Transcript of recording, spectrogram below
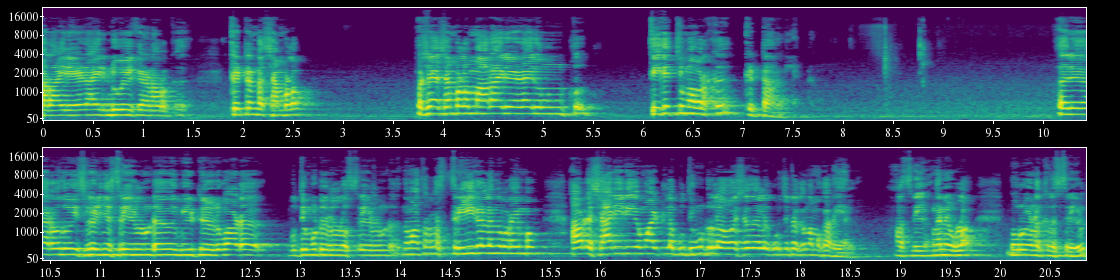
ആറായിരം ഏഴായിരം രൂപയൊക്കെയാണ് അവർക്ക് കിട്ടേണ്ട ശമ്പളം. പക്ഷേ ശമ്പളം ആറായിരം ഏഴായിരം ഒന്നും തികച്ചും അവർക്ക് കിട്ടാറില്ല. അതിൽ അറുപത് വയസ്സ് കഴിഞ്ഞ സ്ത്രീകളുണ്ട് വീട്ടിൽ ഒരുപാട് ബുദ്ധിമുട്ടുകളുള്ള സ്ത്രീകളുണ്ട്. എന്ന് മാത്രമല്ല സ്ത്രീകൾ എന്ന് പറയുമ്പം അവരുടെ ശാരീരികമായിട്ടുള്ള ബുദ്ധിമുട്ടുള്ള ആവശ്യകതകളെ കുറിച്ചിട്ടൊക്കെ നമുക്കറിയാമല്ലോ ആ സ്ത്രീ അങ്ങനെയുള്ള നൂറുകണക്കിന് സ്ത്രീകൾ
